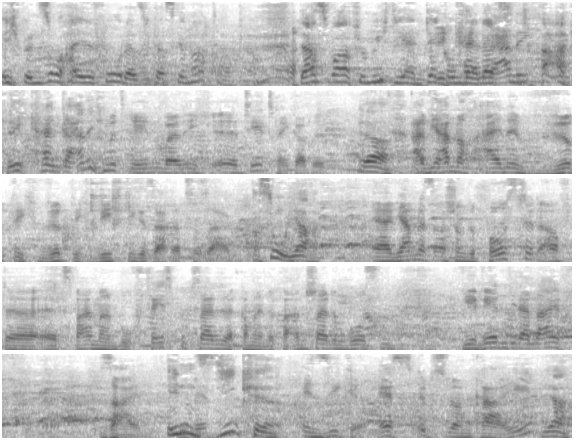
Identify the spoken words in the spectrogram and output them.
Ich bin so heilfroh, dass ich das gemacht habe. Das war für mich die Entdeckung der letzten nicht, Tage. ich kann gar nicht mitreden, weil ich äh, Teetrinker bin. Ja. Aber wir haben noch eine wirklich, wirklich wichtige Sache zu sagen. Ach so, ja. Äh, wir haben das auch schon gepostet auf der äh, Zweimal Buch Facebook-Seite, da kann man eine Veranstaltung posten. Wir werden wieder live sein. In Sieke. in Sieke, SYKE, Ja.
